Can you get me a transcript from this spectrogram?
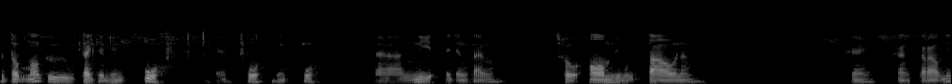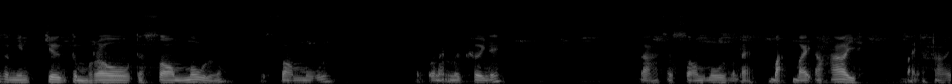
បន្ទាប់មកគឺតែតែមានពោះពោះមានពោះនាគអីចឹងទៅឈរអមជាមួយតោហ្នឹងអូខេខាងក្រោមនេះក៏មានជើងតម្រោទៅសមមូលទៅសមមូលបងប្អូនអាចមើលឃើញទេ បាទសសមមូលប៉ុន្តែបាក់បែកអស់ហើយបែកអស់ហើយ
